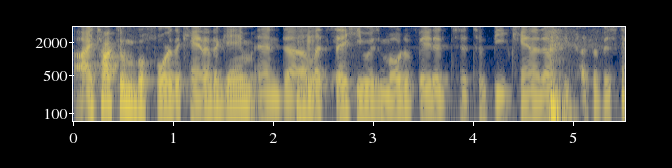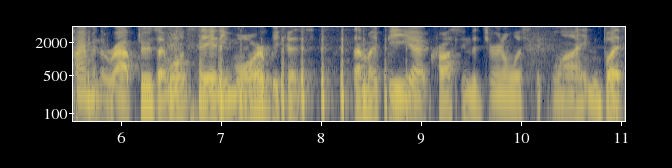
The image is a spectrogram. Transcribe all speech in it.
I talked to him before the Canada game, and uh, mm-hmm. let's say he was motivated to to beat Canada because of his time in the Raptors. I won't say anymore because that might be uh, crossing the journalistic line. But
